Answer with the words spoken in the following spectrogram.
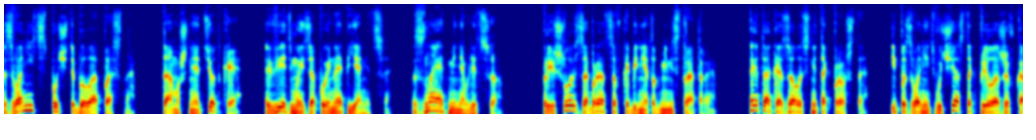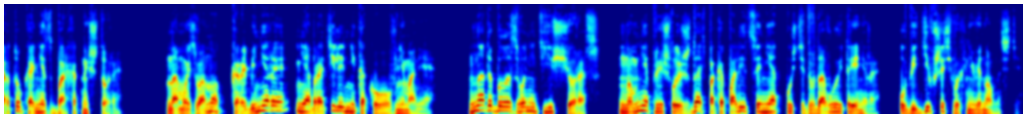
Звонить с почты было опасно. Тамошняя тетка, ведьма и запойная пьяница, знает меня в лицо. Пришлось забраться в кабинет администратора. Это оказалось не так просто. И позвонить в участок, приложив к рту конец бархатной шторы. На мой звонок карабинеры не обратили никакого внимания. Надо было звонить еще раз, но мне пришлось ждать, пока полиция не отпустит вдову и тренера, убедившись в их невиновности.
